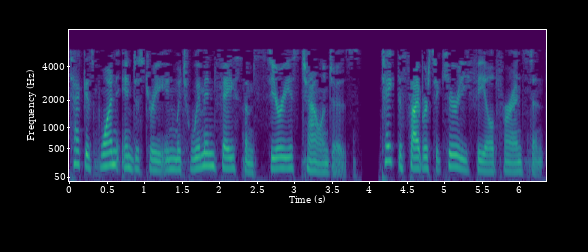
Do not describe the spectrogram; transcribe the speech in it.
tech is one industry in which women face some serious challenges. Take the cybersecurity field, for instance.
